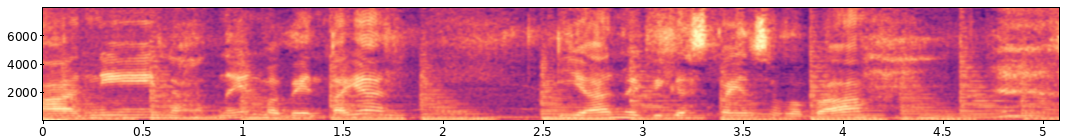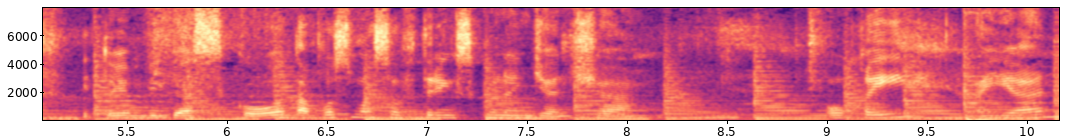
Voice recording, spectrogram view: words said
Honey, lahat na yan, mabenta yan. Yan, may bigas pa yan sa baba. Ito yung bigas ko. Tapos mga soft drinks ko nandyan siya. Okay, ayan.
